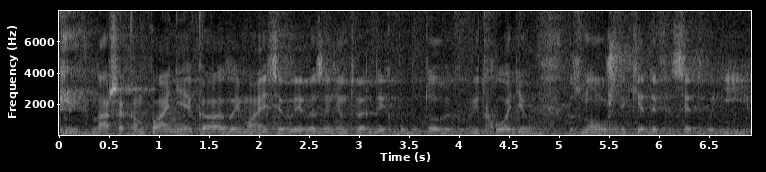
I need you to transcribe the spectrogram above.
Наша компанія, яка займається вивезенням твердих побутових відходів, знову ж таки дефіцит водіїв.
